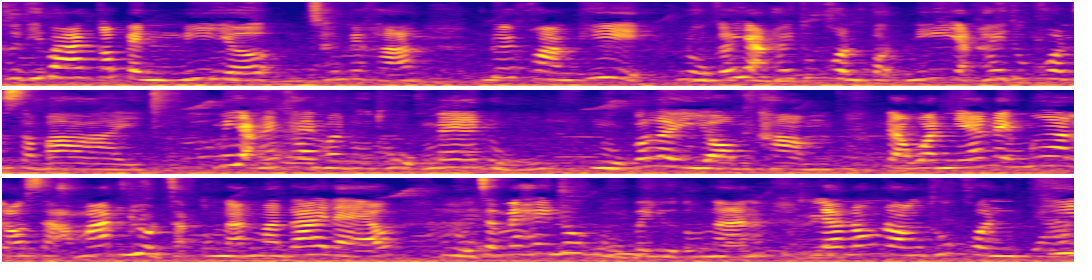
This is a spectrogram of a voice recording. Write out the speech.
คือที่บ้านก็เป็นหนี้เยอะใช่ไหมคะ ด้วยความที่หนูก็อยากให้ทุกคนปลดหนี้อยากให้ทุกคนสบาย ไม่อยากให้ใครมาดูถูกแม่หนู หนูก็เลยยอมทำแต่วันนี้ในเมื่อเราสามารถหลุดจากตรงนั้นมาได้แล้ว หนูจะไม่ให้ลูกหนูไปอยู่ตรงนั้น แล้วน้องๆทุกคนที่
